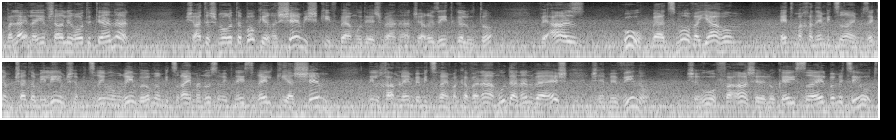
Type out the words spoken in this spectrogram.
ובלילה אי אפשר לראות את הענן. בשעת אשמורת הבוקר השם השקיף בעמוד אש וענן, שהרי זה התגלותו, ואז הוא בעצמו ויהום את מחנה מצרים. וזה גם פשט המילים שהמצרים אומרים, ויאמר מצרים אנוסה מפני ישראל, כי השם נלחם להם במצרים. הכוונה, עמוד הענן והאש, שהם הבינו שהוא הופעה של אלוקי ישראל במציאות,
